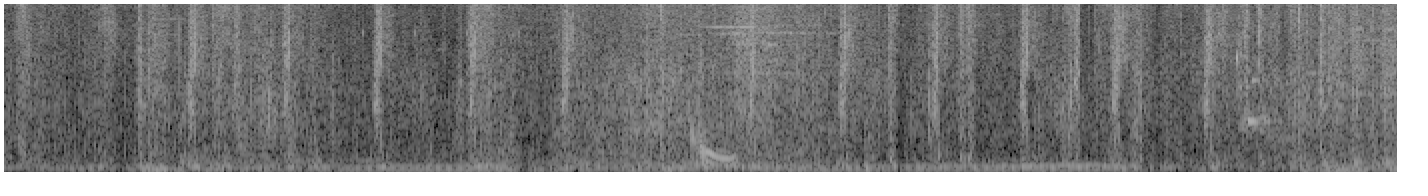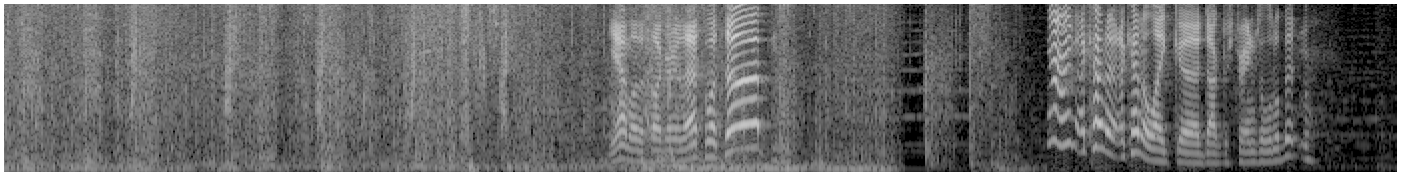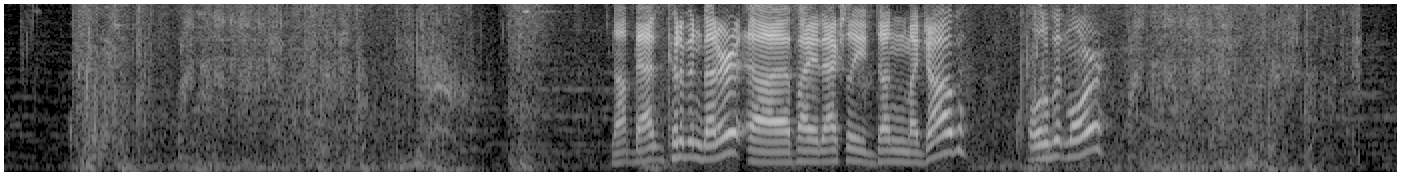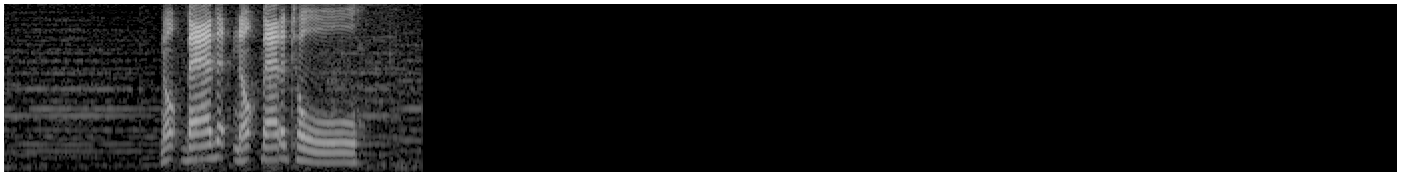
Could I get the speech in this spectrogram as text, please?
Yeah, motherfucker, that's what's up. All right, I kind of, I kind of like uh, Doctor Strange a little bit. Not bad. Could have been better uh, if I had actually done my job a little bit more. Not bad. Not bad at all.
